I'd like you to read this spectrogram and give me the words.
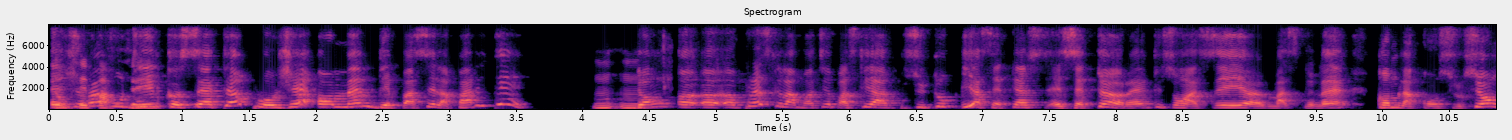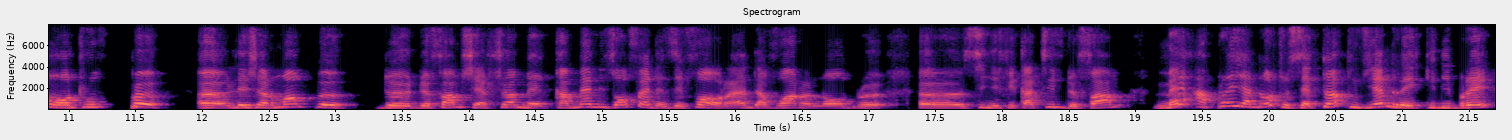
Et je vais vous dire que certains projets ont même dépassé la parité. Donc, euh, euh, euh, presque la moitié, parce qu'il y a surtout, il y a certains secteurs hein, qui sont assez masculins, comme la construction, où on trouve peu, légèrement peu de, de, femmes chercheurs, mais quand même, ils ont fait des efforts hein, d'avoir un nombre significatif de femmes. Mais après, il y a d'autres secteurs qui viennent rééquilibrer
